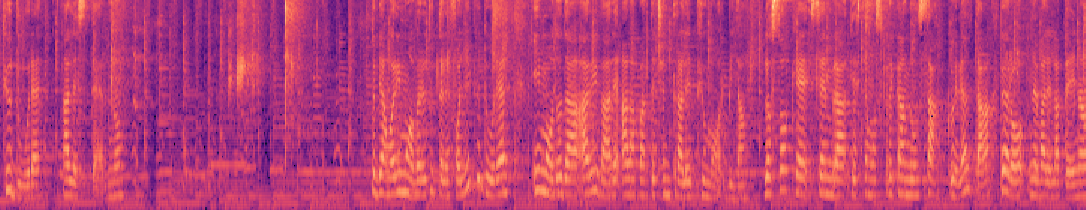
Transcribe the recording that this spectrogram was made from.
più dure all'esterno. Dobbiamo rimuovere tutte le foglie più dure in modo da arrivare alla parte centrale più morbida. Lo so che sembra che stiamo sprecando un sacco in realtà, però ne vale la pena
